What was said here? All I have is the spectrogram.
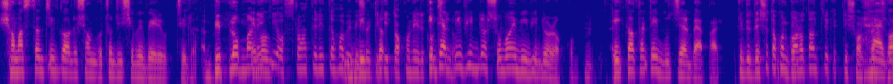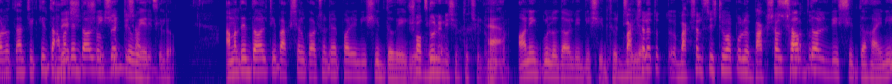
সমাজতান্ত্রিক গণসংগঠন হিসেবে বেড়ে উঠছিল। বিপ্লব মানে কি অস্ত্র হাতে নিতে হবে? বিষয়টি কি তখন এরকম এটা বিভিন্ন সময় বিভিন্ন রকম। এই কথাটাই বুঝার ব্যাপার। কিন্তু দেশে তখন গণতান্ত্রিক একটি সরকার হ্যাঁ গণতান্ত্রিক কিন্তু আমাদের দল নিষিদ্ধ হয়েছিল। আমাদের দলটি বাকশাল গঠনের পরে নিষিদ্ধ হয়ে গিয়েছিল। সব দলই নিষিদ্ধ ছিল হ্যাঁ অনেকগুলো দলই নিষিদ্ধ ছিল। বাকশালে তো বাকশাল সৃষ্টি হওয়ার পরে বাকশাল সব দল নিষিদ্ধ হয়নি।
